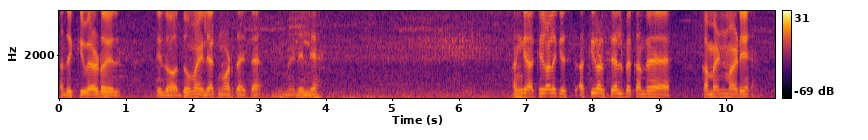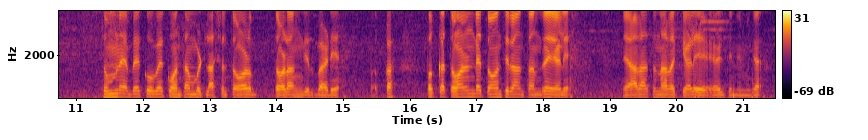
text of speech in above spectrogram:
ಅದಕ್ಕೆ ಇವೆರಡು ಇದ್- ಧೂಮ ಇಳಿಯೋಕೆ ನೋಡ್ತೈತೆ ಇಳಿಲಿ. ಹಂಗೆ ಅಕ್ಕಿಗಳಿಗೆ ಅಕ್ಕಿಗಳು ಸೇಲ್ ಬೇಕಂದರೆ ಕಮೆಂಟ್ ಮಾಡಿ. ಸುಮ್ಮನೆ ಬೇಕು ಬೇಕು ಅಂತ ಅಂದ್ಬಿಟ್ಟು ಲಾಸ್ಟಲ್ಲಿ ತೊಗೊಳ್ ತೊಗೊಳಂಗಿರಬೇಡಿ ಪಕ್ಕ ಪಕ್ಕ ತೊಗೊಂಡೇ ತೊಗೊತೀರ ಅಂತಂದರೆ ಹೇಳಿ. ಯಾರ ಹತ್ರನಾರ ಕೇಳಿ ಹೇಳ್ತೀನಿ ನಿಮಗೆ.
